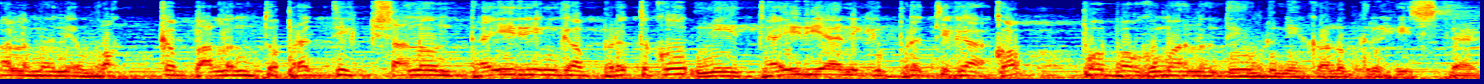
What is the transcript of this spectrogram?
బలం అనే ఒక్క బలంతో ప్రతి క్షణం ధైర్యంగా బ్రతుకు. నీ ధైర్యానికి ప్రతిగా గొప్ప బహుమానం దేవుడు నీకు అనుగ్రహిస్తాడు.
